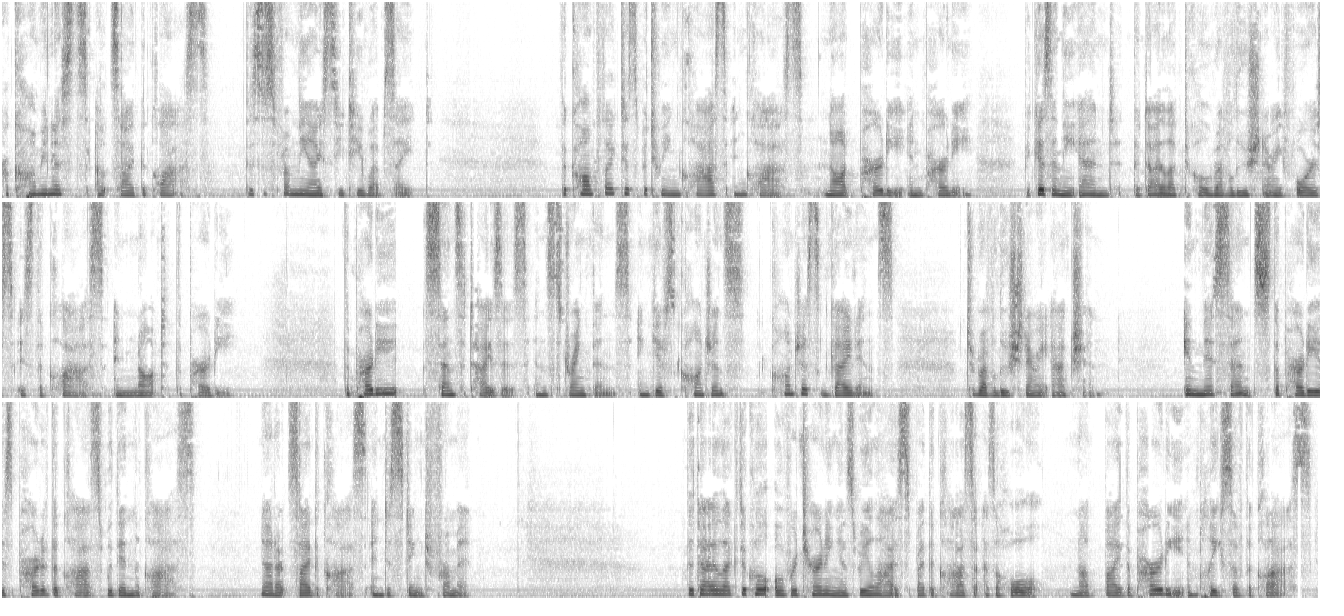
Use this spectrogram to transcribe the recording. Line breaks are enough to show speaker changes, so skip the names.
Are communists outside the class? This is from the ICT website. The conflict is between class and class, not party and party, because in the end, the dialectical revolutionary force is the class and not the party. The party sensitizes and strengthens and gives conscious, conscious guidance to revolutionary action. In this sense, the party is part of the class within the class not outside the class and distinct from it. The dialectical overturning is realized by the class as a whole, not by the party in place of the class.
